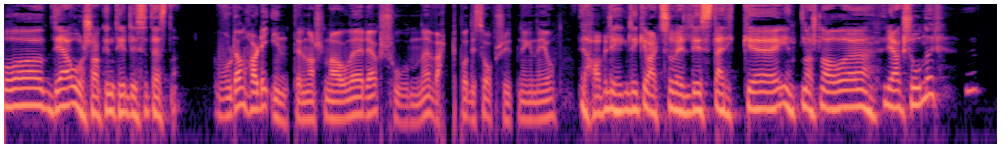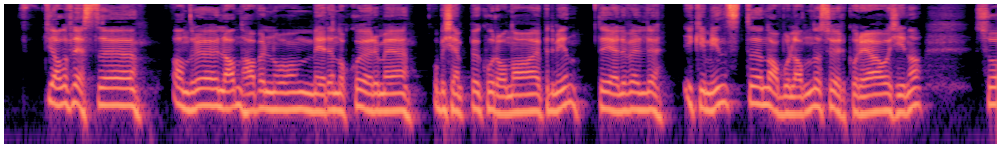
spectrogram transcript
Og det er årsaken til disse testene. Hvordan har de internasjonale reaksjonene vært på disse oppskytningene, Jon? Det har vel egentlig ikke vært så veldig sterke internasjonale reaksjoner. De aller fleste andre land har vel nå mer enn nok å gjøre med å bekjempe koronaepidemien. Det gjelder vel ikke minst nabolandene Sør-Korea og Kina. Så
